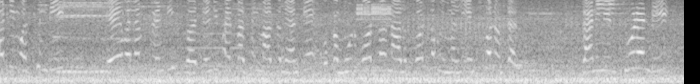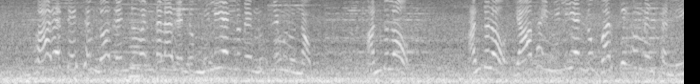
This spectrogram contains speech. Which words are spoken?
ఓటింగ్ వచ్చింది. కేవలం ట్వంటీ ట్వంటీ ఫైవ్ పర్సెంట్ మాత్రమే. అంటే ఒక మూడు కోట్లు నాలుగు కోట్లు మిమ్మల్ని ఎంచుకొని ఉంటారు. కానీ మీరు చూడండి భారతదేశంలో రెండు వందల రెండు మిలియన్లు మేము ముస్లింలు ఉన్నాం అందులో అందులో యాభై మిలియన్లు వర్కింగ్ ఉమెన్స్ అండి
